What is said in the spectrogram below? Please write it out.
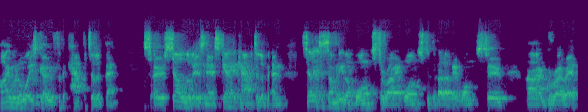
I would always go for the capital event. So sell the business, get the capital event, sell it to somebody that wants to run it, wants to develop it, wants to uh, grow it.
